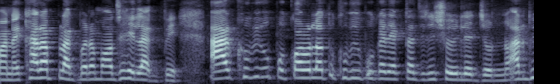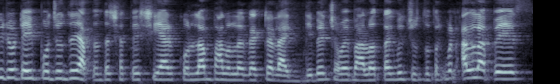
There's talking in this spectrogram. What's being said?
মানে খারাপ লাগবে না, মজাই লাগবে। আর খুবই উপ, করলা তো খুবই উপকারী একটা জিনিস শরীরের জন্য। আর ভিডিওটা এই পর্যন্তই, আপনাদের সাথে শেয়ার করলাম। ভালো লাগবে একটা লাইক দিবেন। সবাই ভালো থাকবেন, সুস্থ থাকবেন। আল্লাহ হাফেজ।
